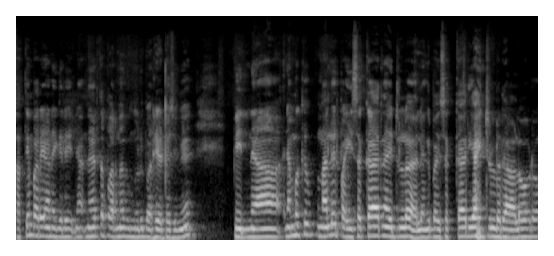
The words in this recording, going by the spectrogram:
സത്യം പറയുകയാണെങ്കിൽ ഞാൻ നേരത്തെ പറഞ്ഞത് ഒന്നുകൂടി പറയട്ടെ ചിമ്മ പിന്നെ നമുക്ക് നല്ലൊരു പൈസക്കാരനായിട്ടുള്ള അല്ലെങ്കിൽ പൈസക്കാരി ആയിട്ടുള്ള ഒരാളോടോ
